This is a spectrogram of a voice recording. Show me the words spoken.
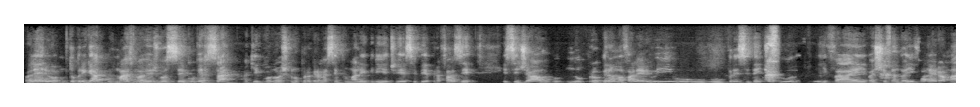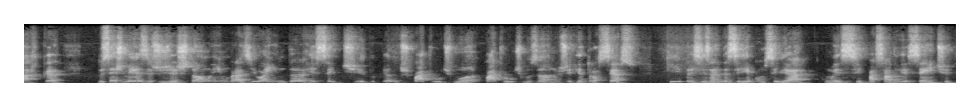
Valério, muito obrigado por mais uma vez você conversar aqui conosco no programa. É sempre uma alegria te receber para fazer esse diálogo no programa, Valério. E o, o, presidente Lula, ele vai, vai chegando aí, Valério, a marca dos seis meses de gestão em um Brasil ainda ressentido pelos quatro, último an quatro últimos anos de retrocesso que precisa ainda se reconciliar com esse passado recente,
